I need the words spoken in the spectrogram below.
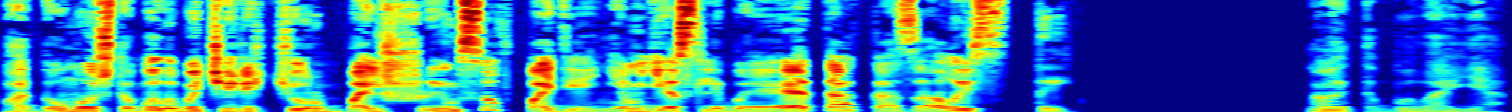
подумал, что было бы чересчур большим совпадением, если бы это оказалась ты. Но это была я.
